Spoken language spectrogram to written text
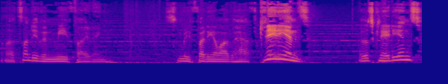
Well, that's not even me fighting. Somebody fighting on my behalf. Canadians! Are those Canadians?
